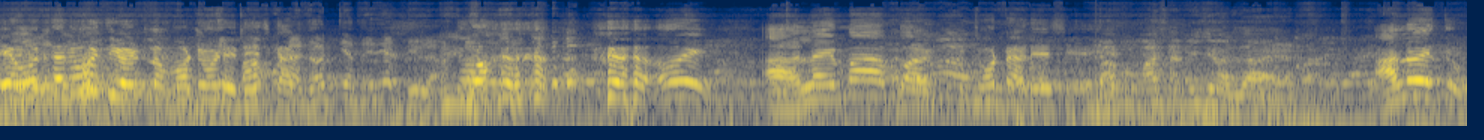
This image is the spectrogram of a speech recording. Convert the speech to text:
એ ઉતર ઊંધી એટલો મોટો મોટી હિંચકા. ઓય આ હલાઈ માં પણ ચોટાડે છે. બાપુ પાછા બીજી વાર જાય હાલો એ તું.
